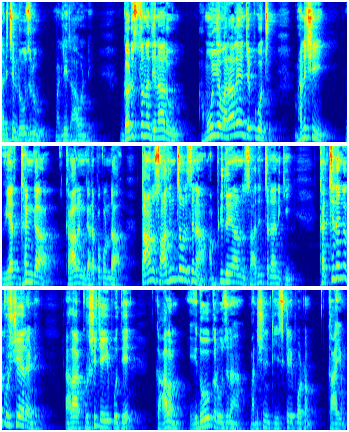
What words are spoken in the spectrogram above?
గడిచిన రోజులు మళ్ళీ రావండి. గడుస్తున్న దినాలు అమూల్య వరాలే అని చెప్పుకోవచ్చు. మనిషి వ్యర్థంగా కాలం గడపకుండా తాను సాధించవలసిన అభ్యుదయాలను సాధించడానికి ఖచ్చితంగా కృషి చేయాలండి. అలా కృషి చేయకపోతే కాలం ఏదో ఒక రోజున మనిషిని తీసుకెళ్ళిపోవడం ఖాయం.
